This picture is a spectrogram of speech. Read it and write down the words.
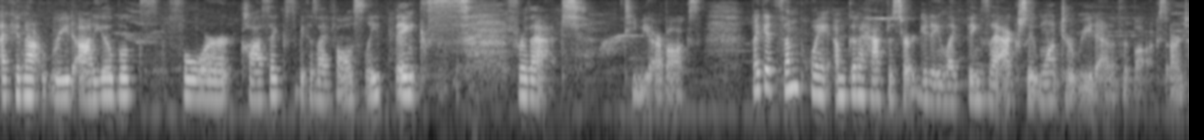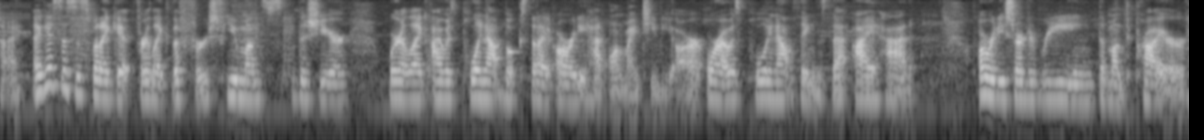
I cannot read audiobooks for classics because I fall asleep. Thanks for that TBR box. Like at some point I'm gonna have to start getting like things I actually want to read out of the box, aren't I? I guess this is what I get for like the first few months this year where like I was pulling out books that I already had on my TBR or I was pulling out things that I had already started reading the month prior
